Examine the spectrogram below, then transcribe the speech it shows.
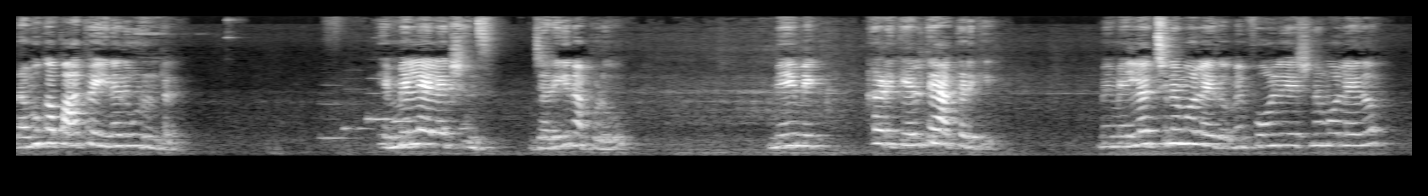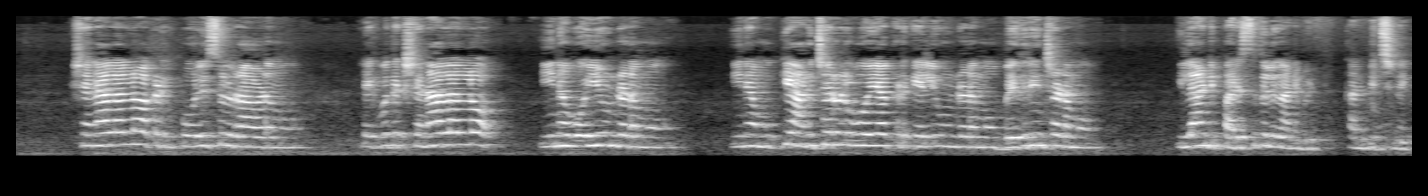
ప్రముఖ పాత్ర ఈయనది కూడా ఉంటుంది. ఎమ్మెల్యే ఎలక్షన్స్ జరిగినప్పుడు మేము ఎక్కడికి వెళ్తే అక్కడికి. మేము వెళ్ళొచ్చినామో లేదో మేము ఫోన్లు చేసినామో లేదో క్షణాలలో అక్కడికి పోలీసులు రావడము లేకపోతే క్షణాలలో ఈయన పోయి ఉండడము ఈయన ముఖ్య అనుచరులు పోయి అక్కడికి వెళ్ళి ఉండడము బెదిరించడము ఇలాంటి పరిస్థితులు కనిపి కనిపించినాయి.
